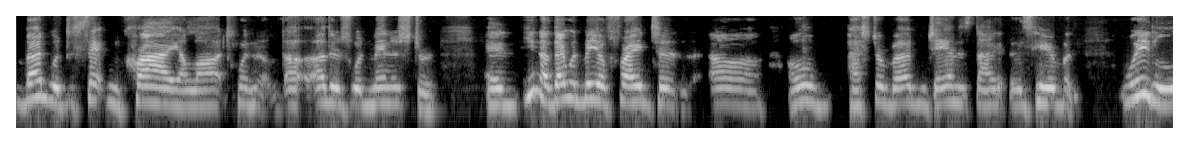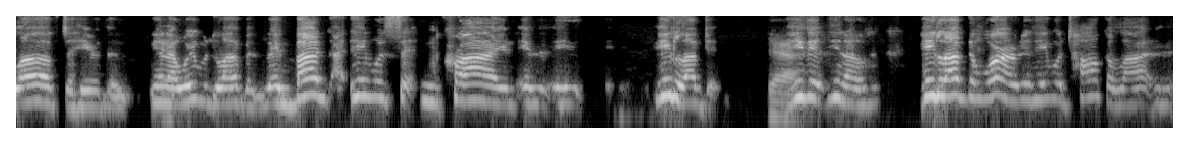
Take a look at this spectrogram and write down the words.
bud would sit and cry a lot when uh, others would minister. And you know they would be afraid to uh, oh pastor bud and janice is here but we love to hear them. You know we would love it. And bud he would sit and cry and, and he he loved it. Yeah. He did you know he loved the word and he would talk a lot and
